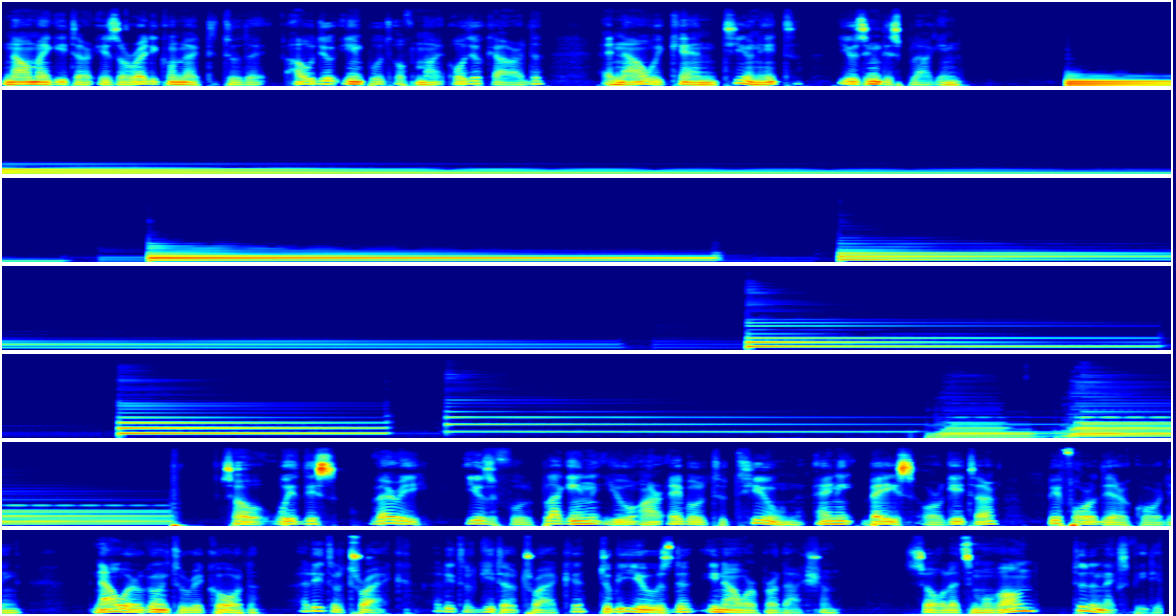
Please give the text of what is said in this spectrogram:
Now my guitar is already connected to the audio input of my audio card and now we can tune it using this plugin. So with this very useful plugin you are able to tune any bass or guitar before the recording. Now we're going to record a little track, a little guitar track to be used in our production. So let's move on to the next video.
